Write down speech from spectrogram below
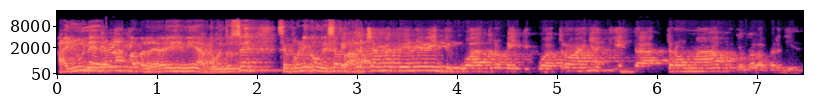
Hay una edad para perder la virginidad, porque entonces se pone con esa paja. Esta chama tiene 24, 24 años y está traumada porque no la ha perdido.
